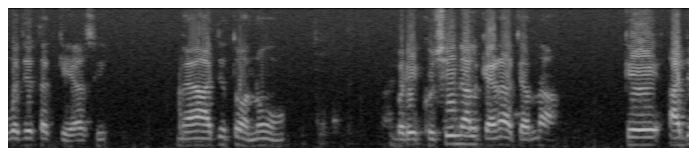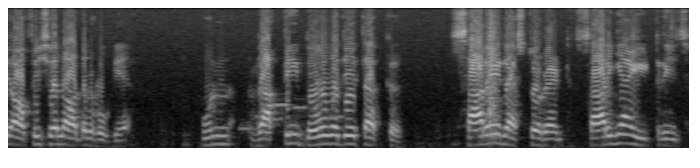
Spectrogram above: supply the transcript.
ਵਜੇ ਤੱਕ ਕਿਹਾ ਸੀ। ਮੈਂ ਅੱਜ ਤੁਹਾਨੂੰ ਬੜੇ ਖੁਸ਼ੀ ਨਾਲ ਕਹਿਣਾ ਚਾਹੁੰਦਾ ਕਿ ਅੱਜ ਆਫੀਸ਼ੀਅਲ ਆਰਡਰ ਹੋ ਗਿਆ। ਹੁਣ ਰਾਤੀ 2 ਵਜੇ ਤੱਕ ਸਾਰੇ ਰੈਸਟੋਰੈਂਟ ਸਾਰੀਆਂ ਈਟਰੀਜ਼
